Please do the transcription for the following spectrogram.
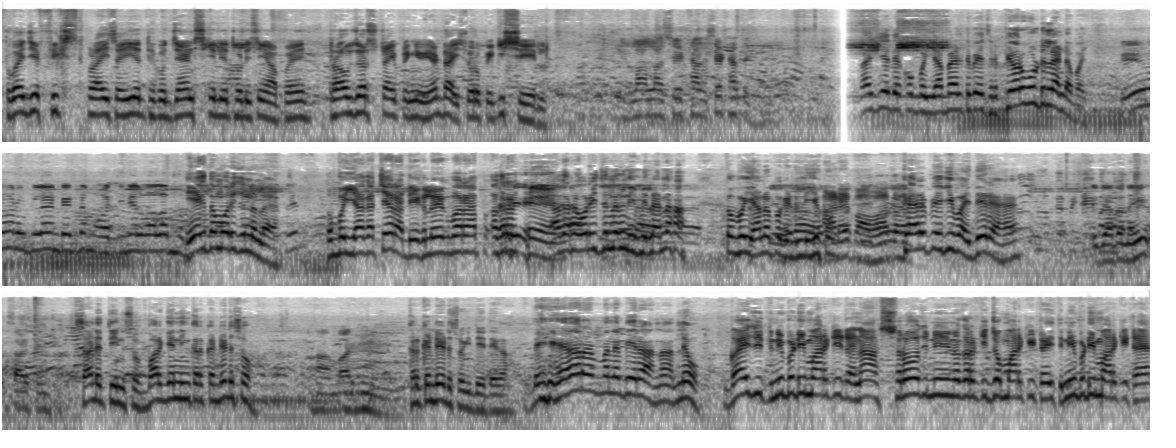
तो भाई ये फिक्स प्राइस है ये। देखो जेंट्स के लिए थोड़ी सी यहाँ पे ट्राउजर्स टाइप टंगी हुई है, ढाई सौ रुपये की सेल। लाला सेठा सेठा भाई ये देखो भैया बेल्ट बेच रहे प्योर वुडलैंड है भाई। प्योर वुडलैंड एकदम ओरिजिनल वाला एकदम ओरिजिनल है। तो भैया का चेहरा देख लो एक बार आप अगर अगर ओरिजिनल नहीं मिला ना तो भैया ने पकड़ लियो। कै रुपये की भाई दे रहा है। ज़्यादा नहीं साढ़े तीन सौ। साढ़े तीन सौ। बार्गेनिंग करके डेढ़ सौ? हाँ करके डेढ़ सौ की दे देगा। यार मैंने बेरा ना लो। गाइज़ इतनी बड़ी मार्केट है ना सरोजनी नगर की जो मार्केट है इतनी बड़ी मार्केट है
